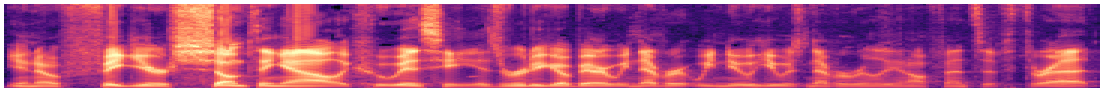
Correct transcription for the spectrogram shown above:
you know figure something out like who is he is rudy gobert we never we knew he was never really an offensive threat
